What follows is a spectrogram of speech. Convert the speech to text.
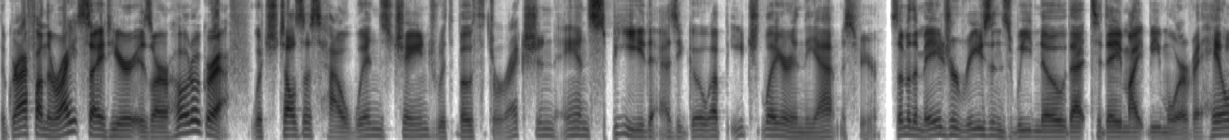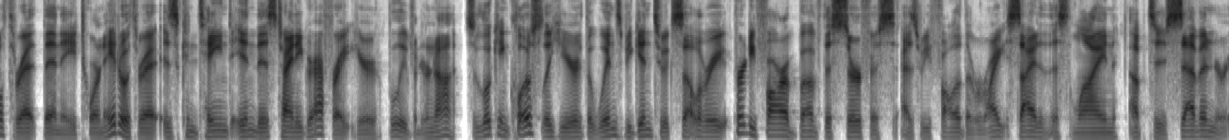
The graph on the right side here is our hodograph, which tells us how winds change with both direction and speed as you go up each layer in the atmosphere. Some of the major reasons we know that today might be more of a hail threat than a tornado threat is contained in this tiny graph right here, believe it or not. So looking closely here, the winds begin to accelerate pretty far above the surface as we follow the right side of this line up to 7 or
